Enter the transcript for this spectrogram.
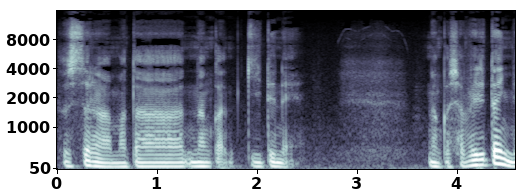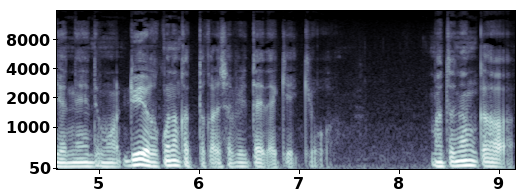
そしたらまたなんか聞いてね。なんか喋りたいんだよね。でも竜也が来なかったから喋りたいだけ今日は。またなんか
